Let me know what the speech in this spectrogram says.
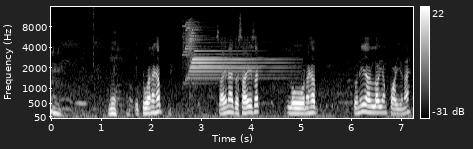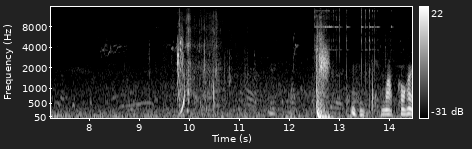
อืม นี่อีกตัวนะครับไซส์น่าจะไซส์สักโลนะครับ ตัวนี้เรายังปล่อยอยู่นะหมับเขาให้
